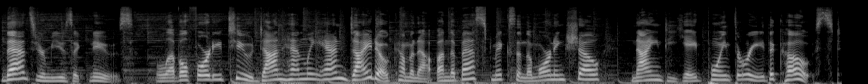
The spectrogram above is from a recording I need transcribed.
That's your music news. Level 42, Don Henley and Dido coming up on the best mix in the morning show, 98.3 The Coast.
